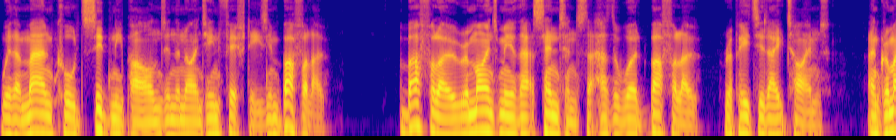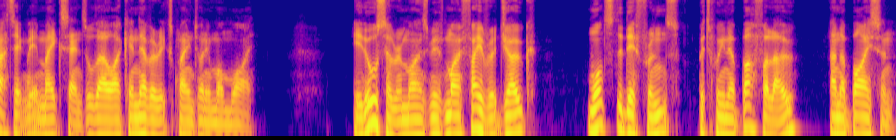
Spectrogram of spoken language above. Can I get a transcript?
with a man called Sidney Parnes in the 1950s in Buffalo. Buffalo reminds me of that sentence that has the word buffalo repeated eight times, and grammatically it makes sense, although I can never explain to anyone why. It also reminds me of my favourite joke what's the difference between a buffalo and a bison?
